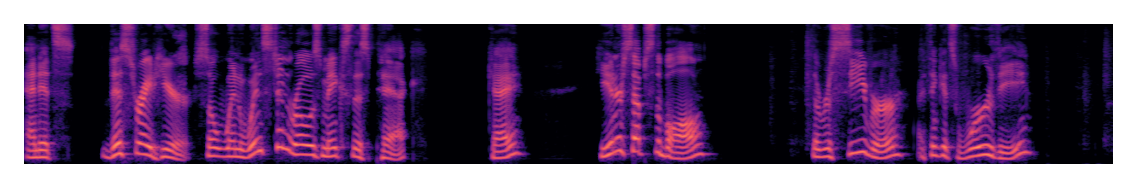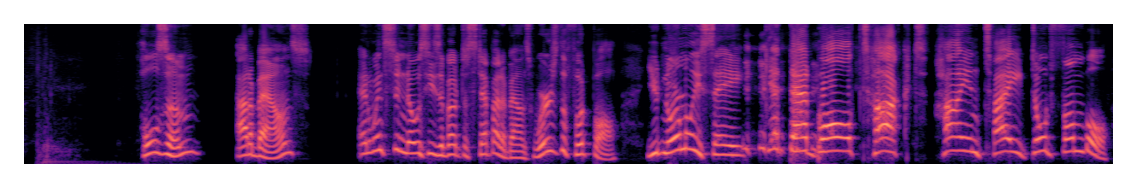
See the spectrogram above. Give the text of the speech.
and it's this right here. So when Winston Rose makes this pick, okay, he intercepts the ball. The receiver, I think it's Worthy, pulls him out of bounds. And Winston knows he's about to step out of bounds. Where's the football? You'd normally say, get that ball tucked high and tight. Don't fumble.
